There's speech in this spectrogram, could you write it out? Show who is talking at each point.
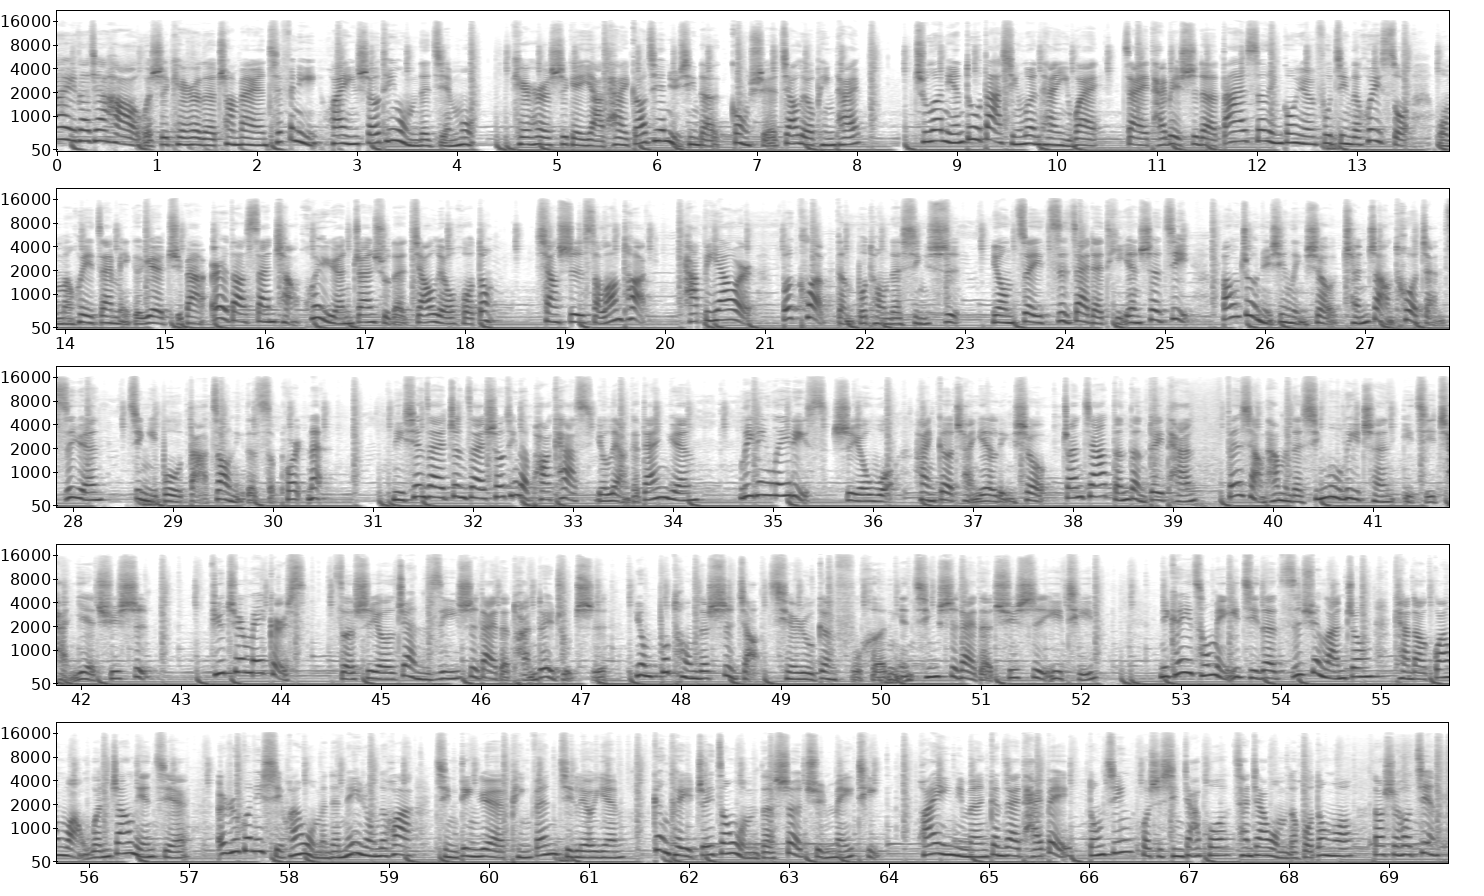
Speaker 1: 嗨，大家好，我是 CareHer 的创办人 Tiffany，欢迎收听我们的节目。CareHer 是给亚太高阶女性的共学交流平台。除了年度大型论坛以外，在台北市的大安森林公园附近的会所，我们会在每个月举办二到三场会员专属的交流活动，像是 Salon Talk、Happy Hour、Book Club 等不同的形式，用最自在的体验设计，帮助女性领袖成长、拓展资源，进一步打造你的 Support Net。你现在正在收听的 Podcast 有两个单元。Leading Ladies 是由我和各产业领袖、专家等等对谈，分享他们的心路历程以及产业趋势。Future Makers 则是由 Gen Z 世代的团队主持，用不同的视角切入更符合年轻世代的趋势议题。你可以从每一集的资讯栏中看到官网文章连接，而如果你喜欢我们的内容的话，请订阅、评分及留言，更可以追踪我们的社群媒体。欢迎你们更在台北、东京或是新加坡参加我们的活动哦，到时候见。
